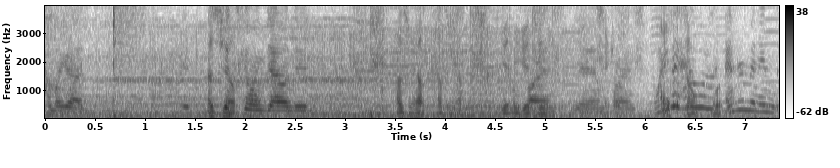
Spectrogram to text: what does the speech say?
Oh my god. How's Shit's your health? going down, dude. How's your health? How's your health? You good? I'm good? Fine. good? Yeah, I'm fine. Why the hell Don't are. Endermen in...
